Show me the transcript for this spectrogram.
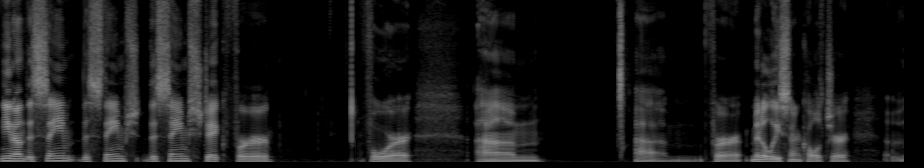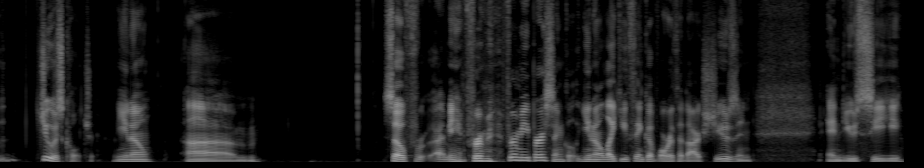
you know, the same, the same, the same shtick for, for, um, um, for Middle Eastern culture, Jewish culture. You know, um so for I mean for for me personally, you know, like you think of Orthodox Jews and and you see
